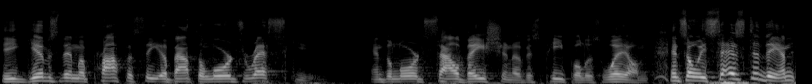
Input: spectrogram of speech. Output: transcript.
He gives them a prophecy about the Lord's rescue and the Lord's salvation of his people as well. And so he says to them,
